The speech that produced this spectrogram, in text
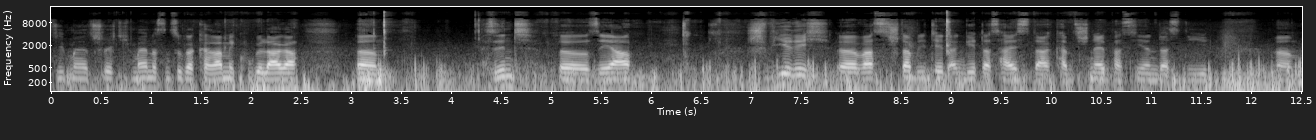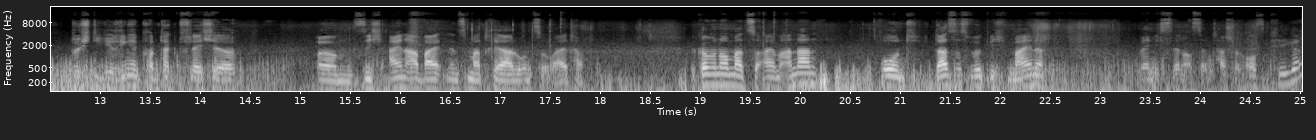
sieht man jetzt schlecht, ich meine, das sind sogar Keramikkugellager, ähm, sind äh, sehr schwierig, äh, was Stabilität angeht. Das heißt, da kann es schnell passieren, dass die ähm, durch die geringe Kontaktfläche ähm, sich einarbeiten ins Material und so weiter. Wir kommen nochmal zu einem anderen und das ist wirklich meine, wenn ich es dann aus der Tasche rauskriege.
